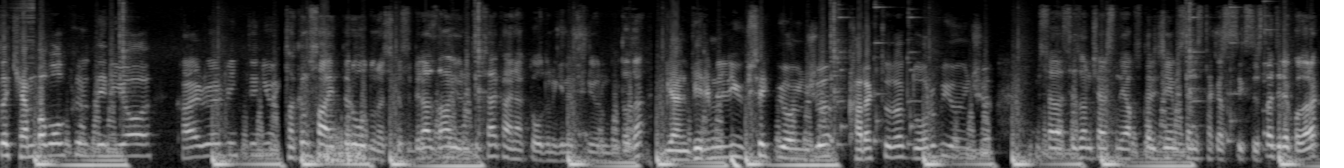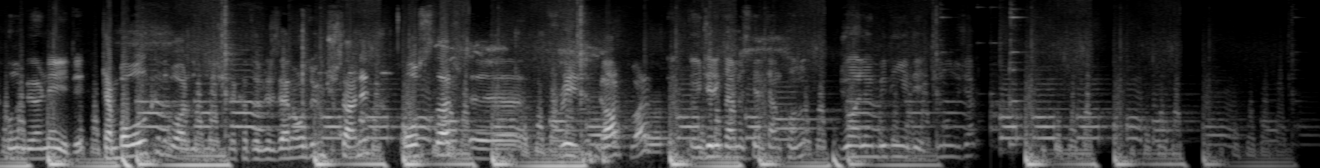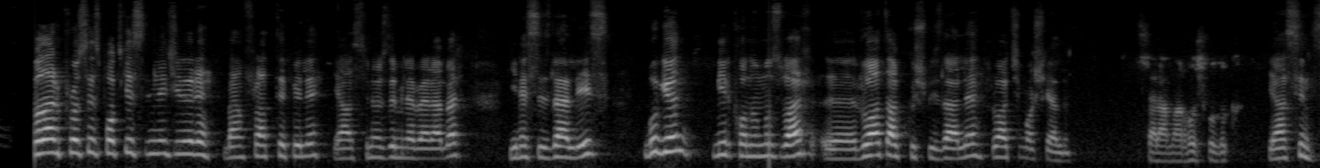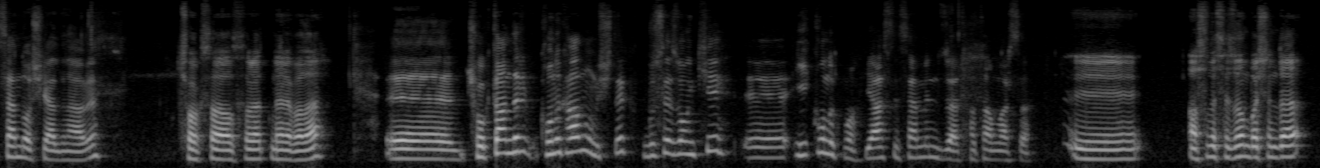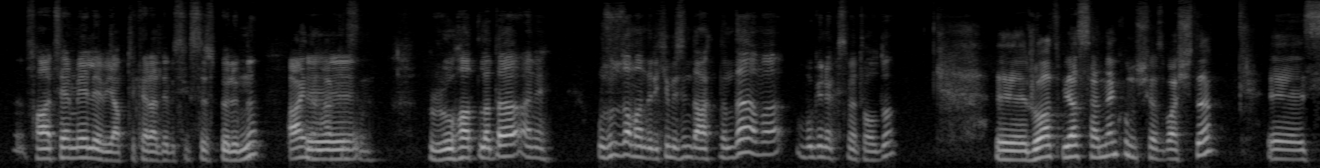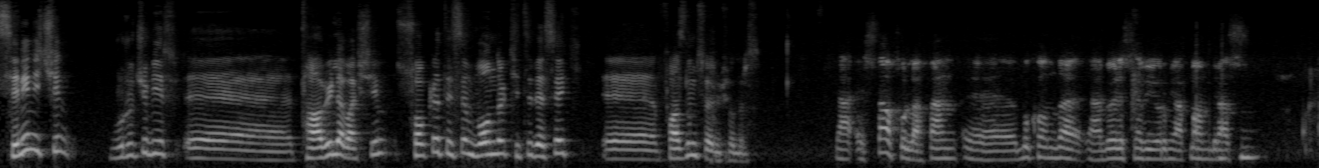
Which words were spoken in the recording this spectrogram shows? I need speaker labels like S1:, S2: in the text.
S1: da Kemba Walker deniyor. Kyrie Irving deniyor.
S2: Takım sahipleri olduğunu açıkçası. Biraz daha yönetimsel kaynaklı olduğunu yine düşünüyorum burada da.
S1: Yani verimliliği yüksek bir oyuncu. Karakter olarak doğru bir oyuncu.
S2: Mesela sezon içerisinde yaptıkları James Ennis takası Sixers'la direkt olarak bunun bir örneğiydi.
S1: Kemba Walker'ı bu arada bunun içine katabiliriz. Yani orada 3 tane All-Star e, free agent guard var.
S2: Öncelik vermesi gereken konu Joel Embiid'in yediği kim olacak?
S1: Merhabalar Proses Podcast dinleyicileri. Ben Fırat Tepeli, Yasin Özdemir ile beraber yine sizlerleyiz. Bugün bir konumuz var. Ee, Ruat Akkuş bizlerle. Ruat'cığım hoş geldin.
S3: Selamlar, hoş bulduk.
S1: Yasin sen de hoş geldin abi.
S2: Çok sağ ol Fırat, merhabalar.
S1: Ee, çoktandır konuk almamıştık. Bu sezonki e, ilk konuk mu? Yasin sen beni düzelt hatam varsa.
S2: Ee, aslında sezon başında Fatih Emre ile yaptık herhalde bir Sixers bölümü.
S1: Aynen
S2: Ee,
S1: haklısın.
S2: Ruhat'la da hani uzun zamandır ikimizin de aklında ama bugüne kısmet oldu.
S1: Ee, Ruat biraz senden konuşacağız başta. Ee, senin için vurucu bir e, tabirle başlayayım. Sokrates'in Wonder Kit'i desek e, fazla mı söylemiş oluruz?
S3: Ya estağfurullah ben e, bu konuda yani böylesine bir yorum yapmam biraz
